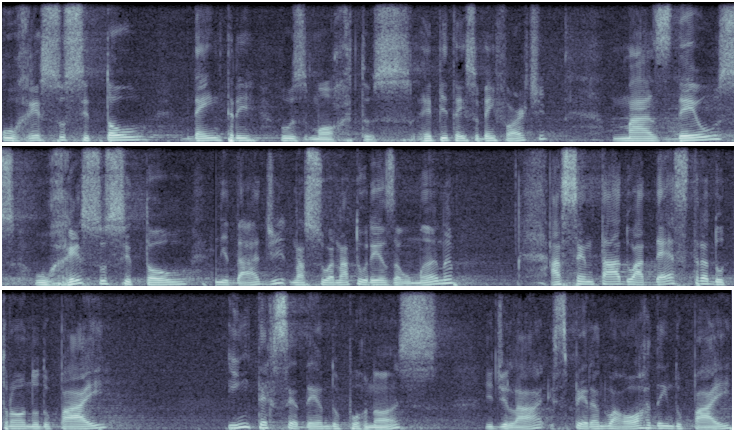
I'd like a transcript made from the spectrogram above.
o ressuscitou dentre os mortos. Repita isso bem forte. Mas Deus o ressuscitou, na sua natureza humana, assentado à destra do trono do Pai, intercedendo por nós e de lá esperando a ordem do Pai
